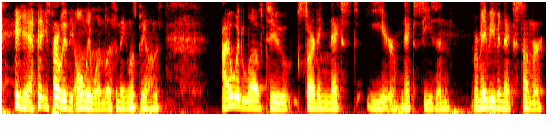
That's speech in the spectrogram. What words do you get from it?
yeah, he's probably the only one listening. Let's be honest. I would love to, starting next year, next season, or maybe even next summer,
